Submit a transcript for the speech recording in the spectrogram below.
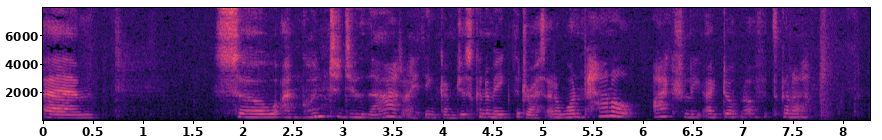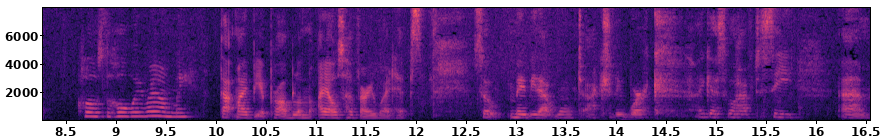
Um, so I'm going to do that. I think I'm just gonna make the dress out of one panel. Actually, I don't know if it's gonna close the whole way around me. That might be a problem. I also have very wide hips. So maybe that won't actually work. I guess we'll have to see. Um,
